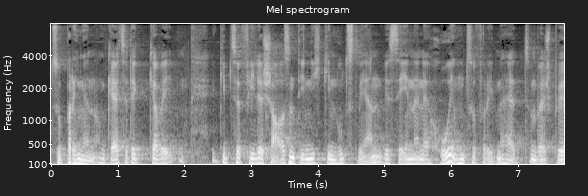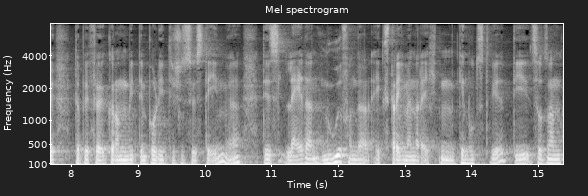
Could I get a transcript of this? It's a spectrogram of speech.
zu bringen. Und gleichzeitig, glaube ich, gibt es ja viele Chancen, die nicht genutzt werden. Wir sehen eine hohe Unzufriedenheit zum Beispiel der Bevölkerung mit dem politischen System, ja, das leider nur von der extremen Rechten genutzt wird, die sozusagen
